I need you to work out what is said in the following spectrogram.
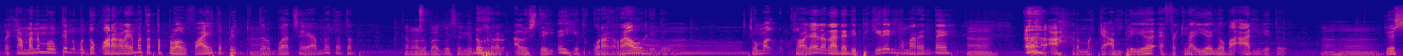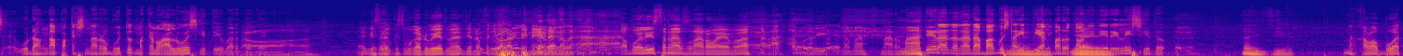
Rekamannya mungkin untuk orang lain mah tetap lo-fi tapi Ah. terbuat saya mah tetap Terlalu bagus ya gitu. aduh halus ting eh gitu kurang raw gitu. Oh. Cuma soalnya rada dipikirin kemarin teh. Heeh. ah make ampli ieu efeknya iya nyobaan gitu. Heeh. Terus udah nggak pakai senaru butut makin halus gitu ibaratnya teh. Ya geus geus buka duit mah tina penjualan vinil. Kamu li senar-senar wae mah. beli enak mah senar mah. Jadi rada-rada bagus lah IP yang baru tahun Iya, ini iya. rilis gitu. Anjir. Nah, kalau buat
